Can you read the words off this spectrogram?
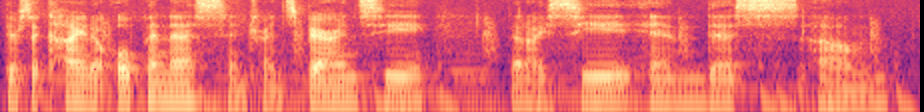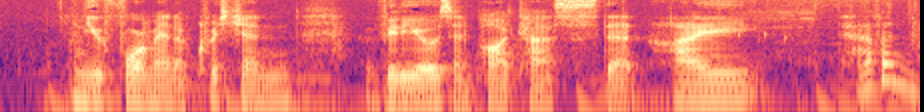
there's a kind of openness and transparency that I see in this um, new format of Christian videos and podcasts that I haven't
